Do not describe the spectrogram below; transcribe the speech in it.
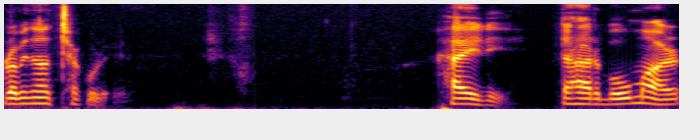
রবীন্দ্রনাথ ঠাকুরের। হায় রে, তাহার বৌমার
